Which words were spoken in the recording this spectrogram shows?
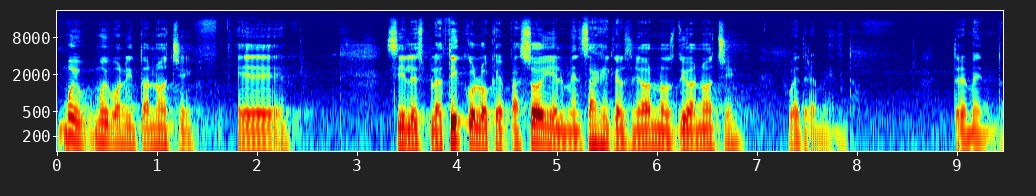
muy, muy bonito anoche. Eh, si les platico lo que pasó y el mensaje que el Señor nos dio anoche, fue tremendo, tremendo.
